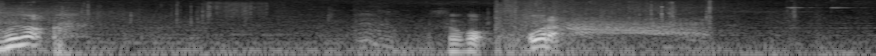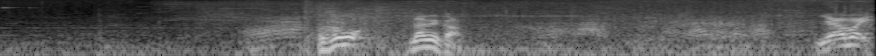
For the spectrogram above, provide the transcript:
危なそこ。ほらそこダメかやばい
